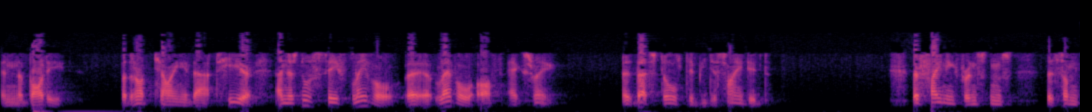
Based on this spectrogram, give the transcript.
in the body, but they're not telling you that here. And there's no safe level uh, level of X-ray. Uh, that's still to be decided. They're finding, for instance, that some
